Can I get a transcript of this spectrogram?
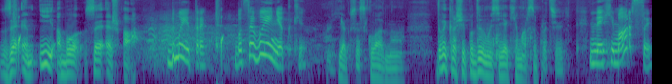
ЗМІ або США? Дмитре, бо це винятки. Як все складно. Давай краще подивимося, як хімарси працюють. Не хімарси,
